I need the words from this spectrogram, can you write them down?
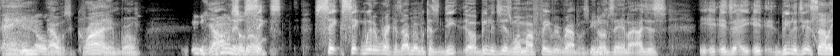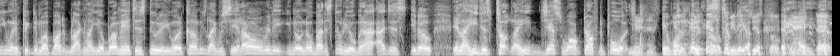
Damn, You know- that was grinding, bro. we was Y'all, it, so bro. six, sick, sick with the records. I remember because D, uh, B Legit is one of my favorite rappers. You know what I'm saying? Like I just, it, it's it, it, B Legit sound like you went and picked him up out the block. Like yo, bro, I'm here to the studio. You want to come? He's like, well, shit, I don't really, you know, know about the studio, but I, I just, you know, it like he just talked like he just walked off the porch. Man, And Be walked in the Logisto, Be studio. Logisto ganged up.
